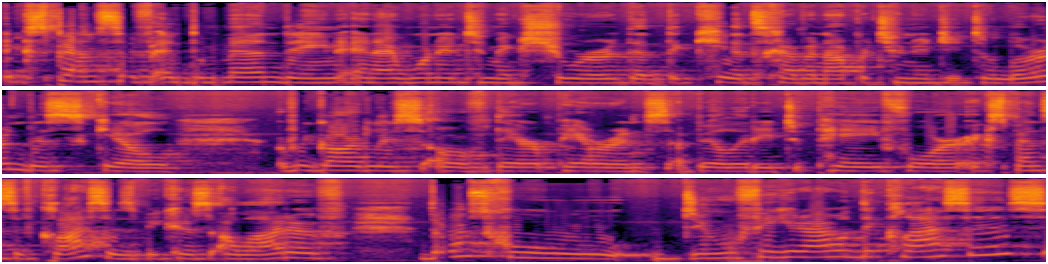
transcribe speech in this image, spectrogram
expensive and demanding and i wanted to make sure that the kids have an opportunity to learn this skill regardless of their parents ability to pay for expensive classes because a lot of those who do figure out the classes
